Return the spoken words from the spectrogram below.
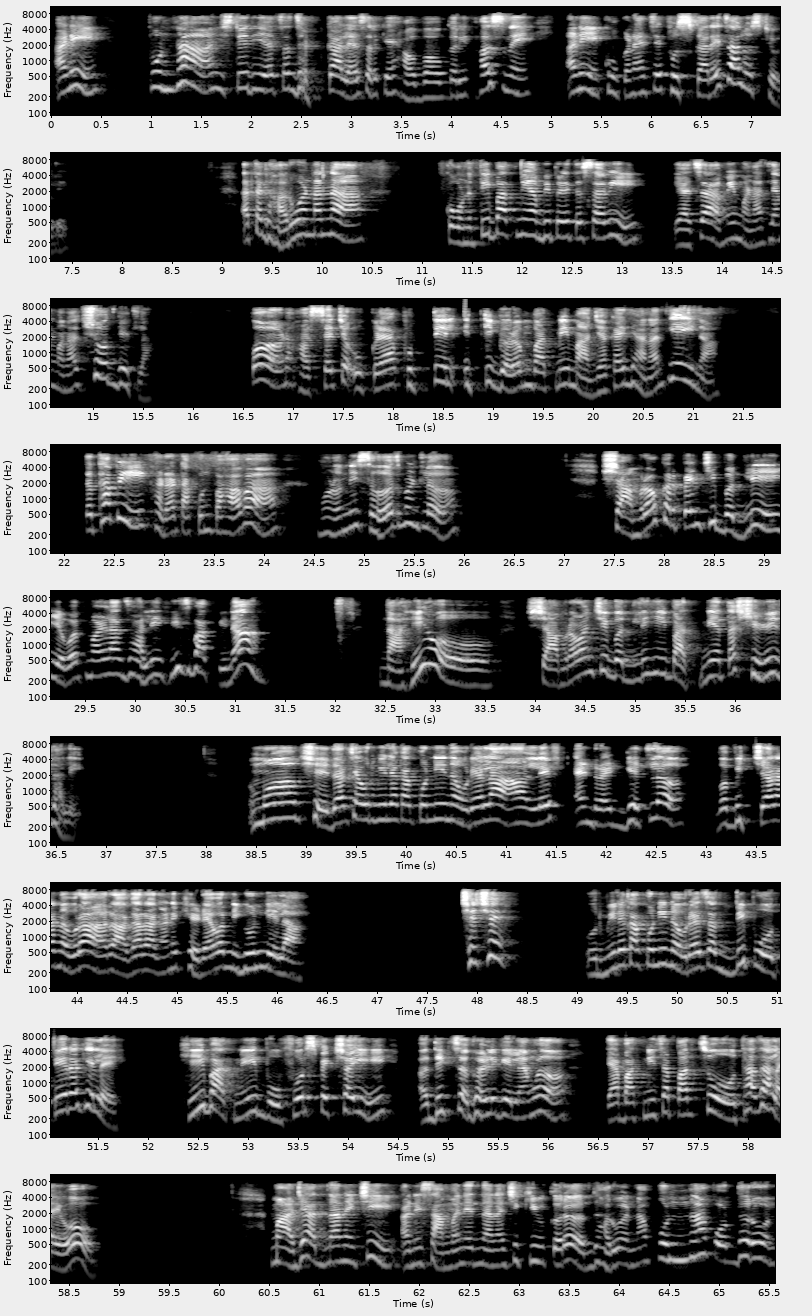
आणि पुन्हा हिस्टेरियाचा झटका आल्यासारखे हावभाव करीत हसणे आणि खोकण्याचे फुसकारे चालूच ठेवले. आता घारू अण्णांना कोणती बातमी अभिप्रेत असावी याचा आम्ही मनातल्या मनात शोध घेतला. पण हास्याच्या उकळ्या फुटतील इतकी गरम बातमी माझ्या काही ध्यानात येईना. तथापि खडा टाकून पहावा म्हणून मी सहज म्हंटल शामराव करप्यांची बदली यवतमाळला झाली हीच बातमी ना? नाही हो शामरावांची बदली ही बातमी आता शिळी झाली. मग शेजारच्या उर्मिला काकूंनी नवऱ्याला लेफ्ट अँड राईट घेतलं व बिच्चारा नवरा रागा रागाने खेड्यावर निघून गेला. छे छे. उर्मिला काकूंनी नवऱ्याचं अगदी पोतेर केलंय. ही बातमी बोफोर्स पेक्षाही अधिक चघळली गेल्यामुळं त्या बातमीचा पार चोथा झालाय हो. माझ्या अज्ञानाची आणि सामान्य ज्ञानाची कीव करत घारू पुन्हा पोट धरून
